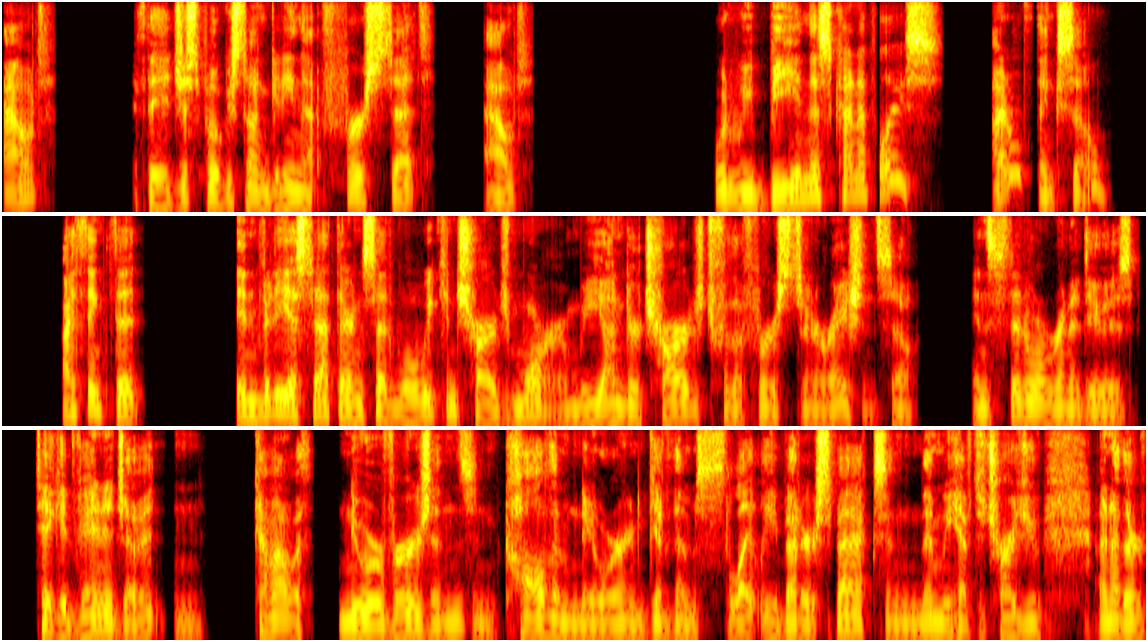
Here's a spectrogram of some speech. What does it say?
out? if they had just focused on getting that first set out, would we be in this kind of place? I don't think so. I think that NVIDIA sat there and said, well, we can charge more and we undercharged for the first generation. So instead, what we're going to do is take advantage of it and come out with newer versions and call them newer and give them slightly better specs. And then we have to charge you another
